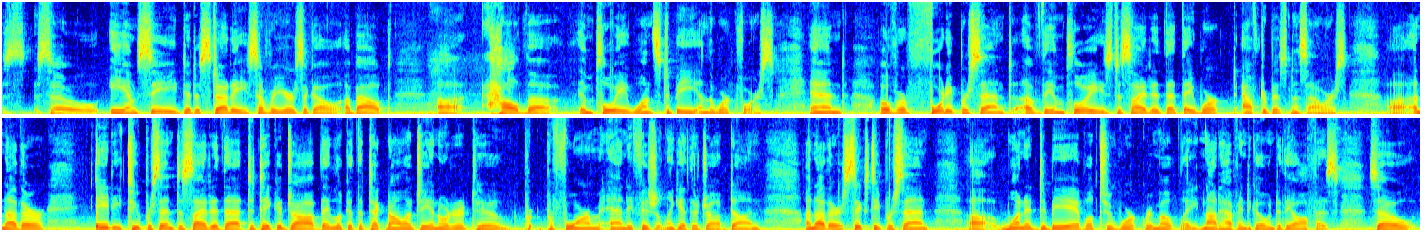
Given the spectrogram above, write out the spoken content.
So EMC did a study several years ago about uh, how the employee wants to be in the workforce. And over 40% of the employees decided that they worked after business hours. Uh, another 82% decided that to take a job, they look at the technology in order to pr- perform and efficiently get their job done. Another 60% uh, wanted to be able to work remotely, not having to go into the office. So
